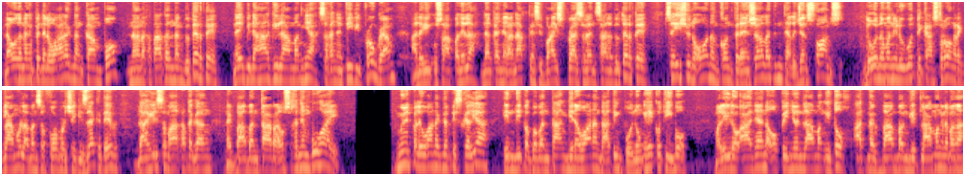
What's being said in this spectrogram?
Nauna nang pinaliwanag ng kampo ng nakatatandang Duterte na ibinahagi lamang niya sa kanyang TV program ang naging usapan nila ng kanyang anak na si Vice President Sara Duterte sa issue noon ng confidential at intelligence funds. Doon naman nilugot ni Castro ang reklamo laban sa former chief executive dahil sa mga katagang nagbabanta raw sa kanyang buhay. Ngunit paliwanag ng piskalya, hindi pagbabanta ang ginawa ng dating punong ehekutibo. Malinaw anya na opinion lamang ito at nagbabanggit lamang ng mga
